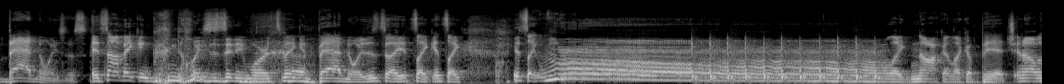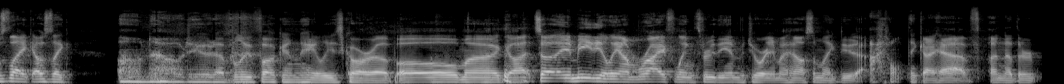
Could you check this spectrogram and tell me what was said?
bad noises. It's not making good noises anymore. It's making bad noises. It's like it's like it's like it's like like knocking like a bitch. And I was like I was like Oh no, dude! I blew fucking Haley's car up. Oh my god! so immediately I'm rifling through the inventory in my house. I'm like, dude, I don't think I have another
